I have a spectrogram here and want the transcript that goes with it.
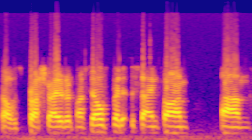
I was frustrated at myself, but at the same time, um,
